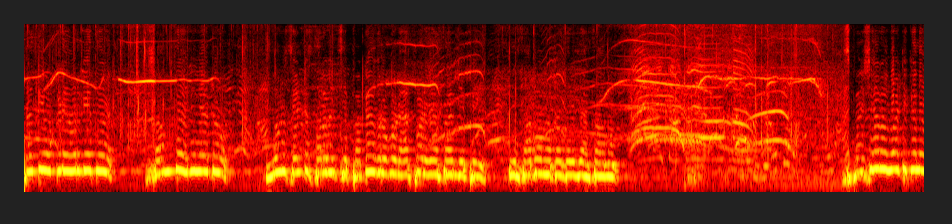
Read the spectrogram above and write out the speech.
ప్రతి ఒక్కరు ఎవరికైతే సొంత ఇల్లు లేదో మూడు సెంటు స్థలం ఇచ్చి పక్కా కూడా ఏర్పాటు చేస్తామని చెప్పి ఈ సభాముఖం తెలియజేస్తా ఉన్నాం వాటికలు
